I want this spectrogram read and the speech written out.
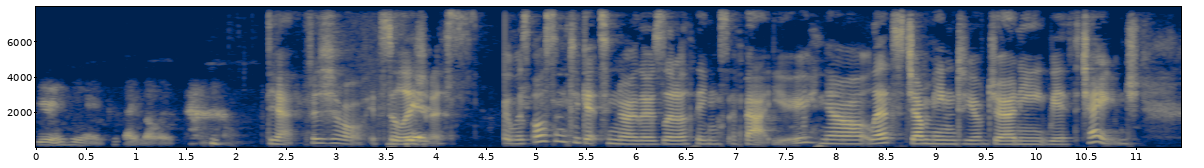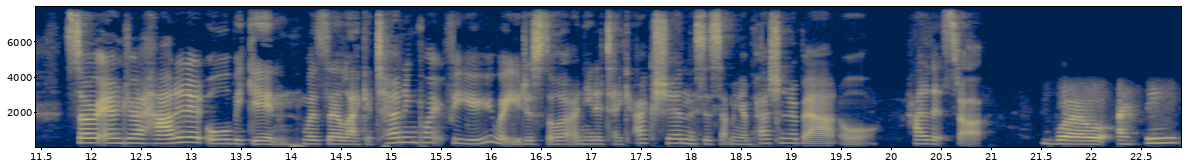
here in here because I love it. Yeah, for sure. It's Yeah. delicious. It was awesome to get to know those little things about you. Now, let's jump into your journey with change. So, Andrea, how did it all begin? Was there like a turning point for you where you just thought, I need to take action? This is something I'm passionate about? Or how did it start? Well, I think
